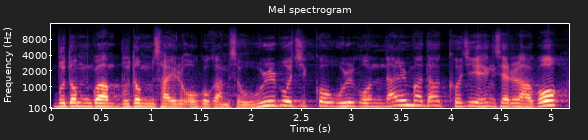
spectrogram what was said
무덤과 무덤 사이를 오고 가면서 울부짖고 울고 날마다 거지 행세를 하고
